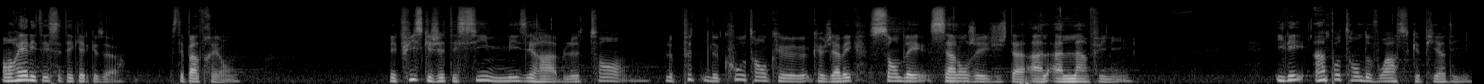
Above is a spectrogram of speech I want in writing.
En réalité, c'était quelques heures. Ce n'était pas très long. Mais puisque j'étais si misérable, le temps, le, court temps que, j'avais semblait s'allonger juste à, l'infini. Il est important de voir ce que Pierre dit.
